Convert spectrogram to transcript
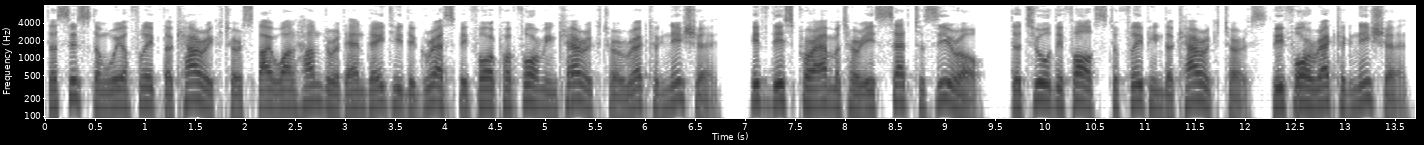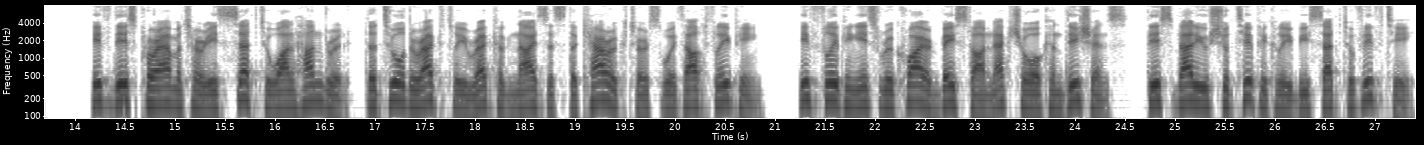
the system will flip the characters by 180 degrees before performing character recognition. If this parameter is set to 0, the tool defaults to flipping the characters before recognition. If this parameter is set to 100, the tool directly recognizes the characters without flipping. If flipping is required based on actual conditions, this value should typically be set to 50.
